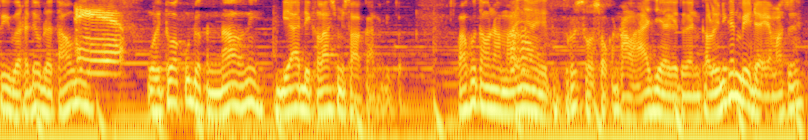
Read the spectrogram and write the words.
itu ibaratnya udah tahu nih. eh Wah itu aku udah kenal nih dia adik kelas misalkan gitu. Wah, aku tahu namanya gitu terus sosok kenal aja gitu kan. Kalau ini kan beda ya maksudnya.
